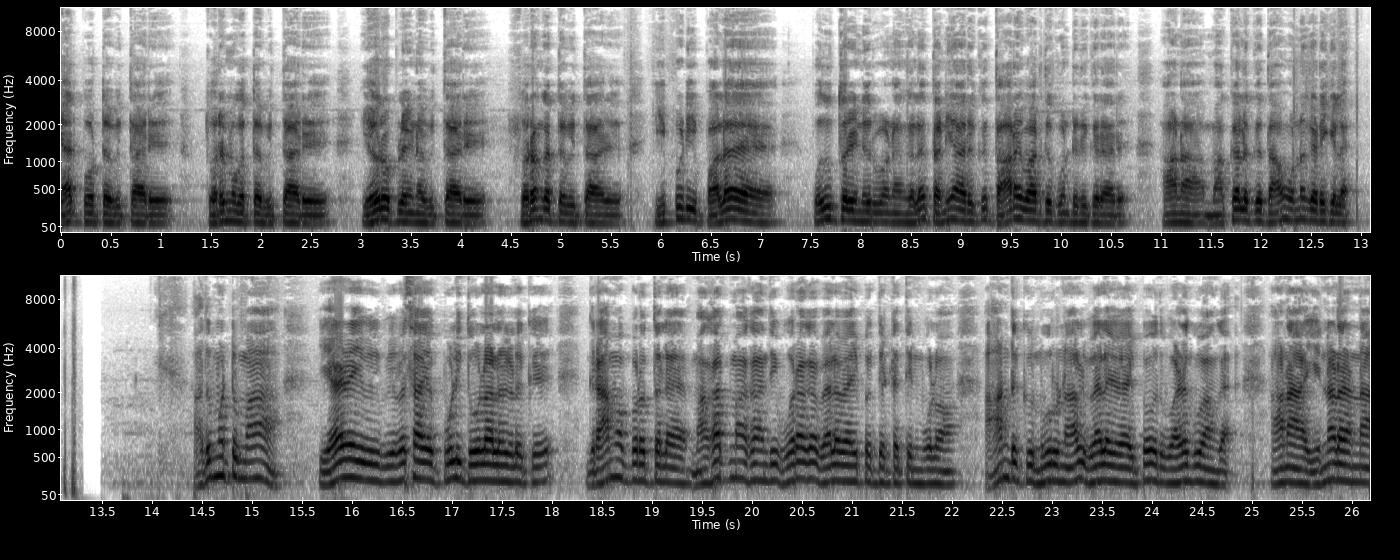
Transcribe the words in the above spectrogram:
ஏர்போர்ட்டை வித்தாரு துறைமுகத்தை வித்தாரு ஏரோப்ளேனை வித்தாரு சுரங்கத்தை வித்தாரு. இப்படி பல பொதுத்துறை நிறுவனங்களை தனியாருக்கு தாரை வார்த்து கொண்டிருக்கிறாரு. ஆனா மக்களுக்கு தான் ஒன்றும் கிடைக்கல. அது மட்டுமா? ஏழை விவசாய கூலி தொழிலாளர்களுக்கு கிராமப்புறத்தில் மகாத்மா காந்தி ஊரக வேலைவாய்ப்பு திட்டத்தின் மூலம் ஆண்டுக்கு நூறு நாள் வேலைவாய்ப்பை அது வழங்குவாங்க. ஆனால் என்னடான்னா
